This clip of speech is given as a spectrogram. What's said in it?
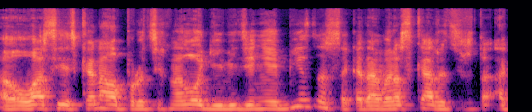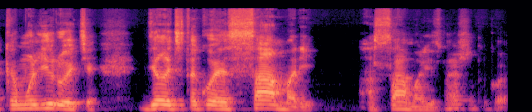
э, у вас есть канал про технологии ведения бизнеса, когда вы расскажете, что аккумулируете, делаете такое summary. А summary, знаешь, что такое?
